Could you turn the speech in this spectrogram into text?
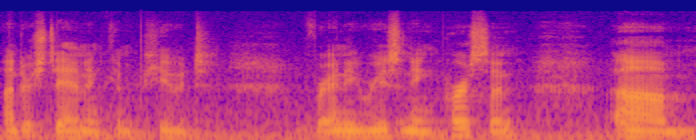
understand and compute for any reasoning person. Um,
